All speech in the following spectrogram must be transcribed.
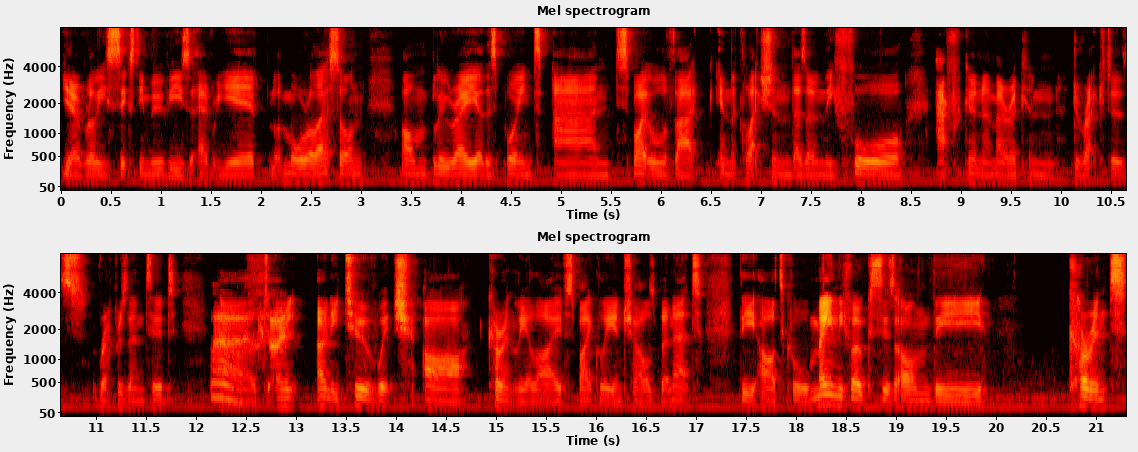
you know, release sixty movies every year, more or less, on on Blu-ray at this point. And despite all of that, in the collection, there's only four African American directors represented. Uh, only two of which are currently alive: Spike Lee and Charles Burnett. The article mainly focuses on the current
